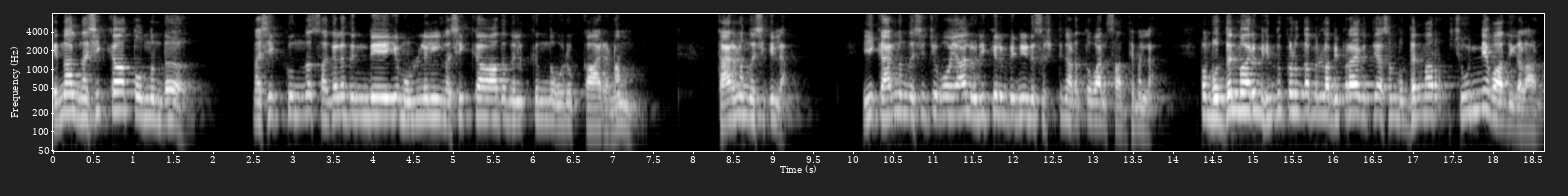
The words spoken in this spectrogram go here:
എന്നാൽ നശിക്കാത്തൊന്നുണ്ട്. നശിക്കുന്ന സകലതിന്റെയും ഉള്ളിൽ നശിക്കാതെ നിൽക്കുന്ന ഒരു കാരണം. കാരണം നശിക്കില്ല. ഈ കാരണം നശിച്ചു പോയാൽ ഒരിക്കലും പിന്നീട് സൃഷ്ടി നടത്തുവാൻ സാധ്യമല്ല. ഇപ്പം ബുദ്ധന്മാരും ഹിന്ദുക്കളും തമ്മിലുള്ള അഭിപ്രായ വ്യത്യാസം ബുദ്ധന്മാർ ശൂന്യവാദികളാണ്.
